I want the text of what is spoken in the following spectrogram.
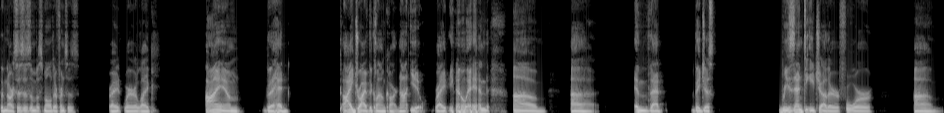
the narcissism of small differences, right? Where like, I am the head, I drive the clown car, not you, right? You know, and um, uh, and that they just resent each other for um,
